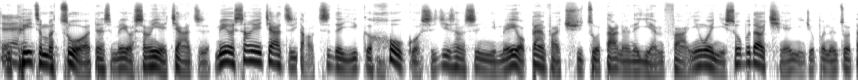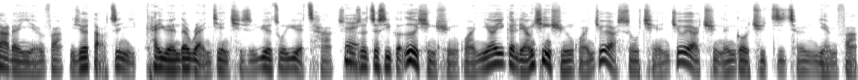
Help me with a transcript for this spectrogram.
你可以这么做，但是没有商业价值。没有商业价值导致的一个后果，实际上是你没有办法去做大量的研发，因为你收不到钱，你就不能做大量研发，也就导致你开源的软件其实越做越差。所以说这是一个恶性循环。你要一个良性循环，就要收钱，就要去能够去支撑研发。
